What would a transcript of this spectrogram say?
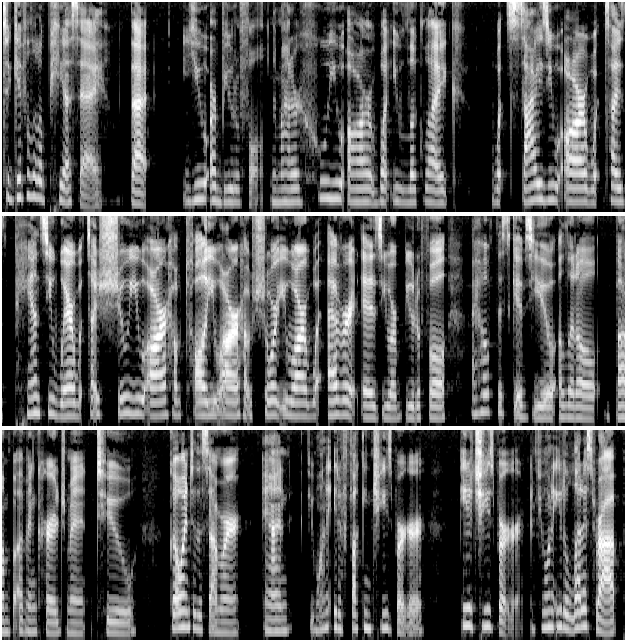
to give a little PSA that you are beautiful no matter who you are, what you look like, what size you are, what size pants you wear, what size shoe you are, how tall you are, how short you are, whatever it is, you are beautiful. I hope this gives you a little bump of encouragement to go into the summer and if you want to eat a fucking cheeseburger, eat a cheeseburger. If you want to eat a lettuce wrap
